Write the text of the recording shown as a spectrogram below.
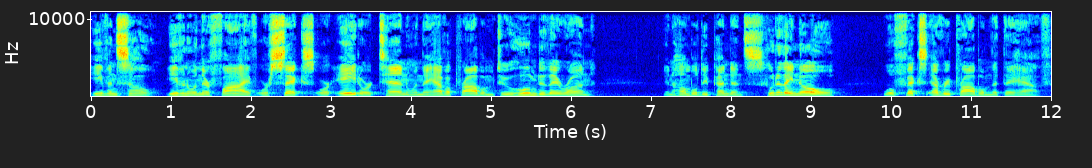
even so, even when they're five or six or eight or ten, when they have a problem, to whom do they run? In humble dependence. Who do they know will fix every problem that they have.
